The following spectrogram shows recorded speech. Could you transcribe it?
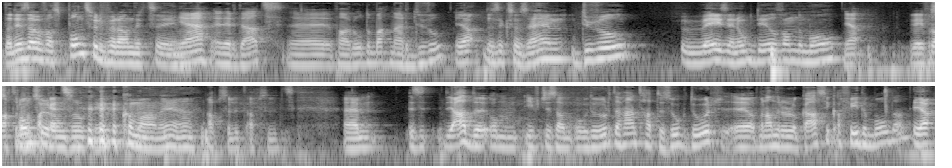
dat is dat we van sponsor veranderd zijn. Ja, inderdaad. Eh, van Rodenbach naar Duvel. Ja, dus ik zou zeggen, Duvel, wij zijn ook deel van de mol. Ja, wij verwachten ons Sponsor pakket. ons ook, on, hè. Ja. Absoluut, absoluut. Ehm, is het, ja, de, om eventjes dan ook door te gaan, het gaat dus ook door eh, op een andere locatie, Café de Mol dan. Ja,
